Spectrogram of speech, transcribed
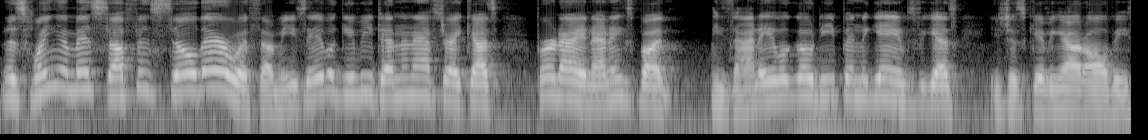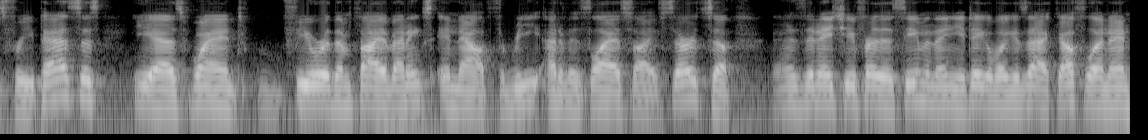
The swing and miss stuff is still there with him. He's able to give you 10.5 strikeouts per 9 innings, but he's not able to go deep into games because he's just giving out all these free passes. He has went fewer than five innings in now three out of his last five starts. So there's an issue for this team. And then you take a look at Zach Eflin, and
